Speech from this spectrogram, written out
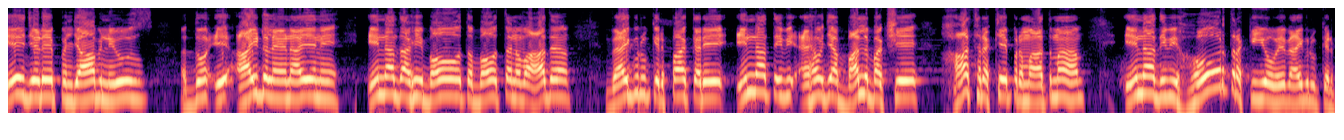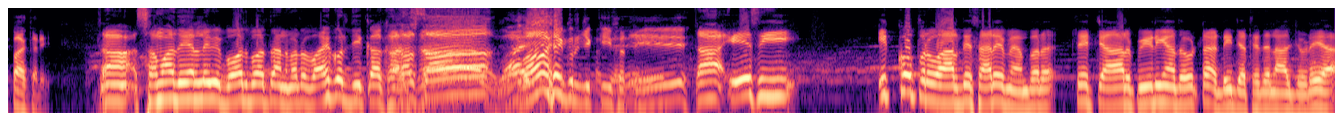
ਇਹ ਜਿਹੜੇ ਪੰਜਾਬ ਨਿਊਜ਼ ਦੋ ਇਹ ਆਈਡ ਲੈਣ ਆਏ ਨੇ ਇਹਨਾਂ ਦਾ ਵੀ ਬਹੁਤ ਬਹੁਤ ਧੰਨਵਾਦ। ਵਾਹਿਗੁਰੂ ਕਿਰਪਾ ਕਰੇ ਇਹਨਾਂ ਤੇ ਵੀ ਇਹੋ ਜਿਹਾ ਬਲ ਬਖਸ਼ੇ ਹੱਥ ਰੱਖੇ ਪ੍ਰਮਾਤਮਾ ਇਹਨਾਂ ਦੀ ਵੀ ਹੋਰ ਤਰੱਕੀ ਹੋਵੇ ਵਾਹਿਗੁਰੂ ਕਿਰਪਾ ਕਰੇ। ਤਾਂ ਸਮਾਂ ਦੇਣ ਲਈ ਵੀ ਬਹੁਤ ਬਹੁਤ ਧੰਨਵਾਦ। ਵਾਹਿਗੁਰੂ ਜੀ ਕਾ ਖਾਲਸਾ ਖਾਲਸਾ। ਵਾਹਿਗੁਰੂ ਜੀ ਕੀ ਫਤਿਹ। ਤਾਂ ਇਹ ਸੀ ਇੱਕੋ ਪਰਿਵਾਰ ਦੇ ਸਾਰੇ ਮੈਂਬਰ ਤੇ ਚਾਰ ਪੀੜ੍ਹੀਆਂ ਤੋਂ ਢਾਡੀ ਜਥੇ ਦੇ ਨਾਲ ਜੁੜੇ ਆ।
